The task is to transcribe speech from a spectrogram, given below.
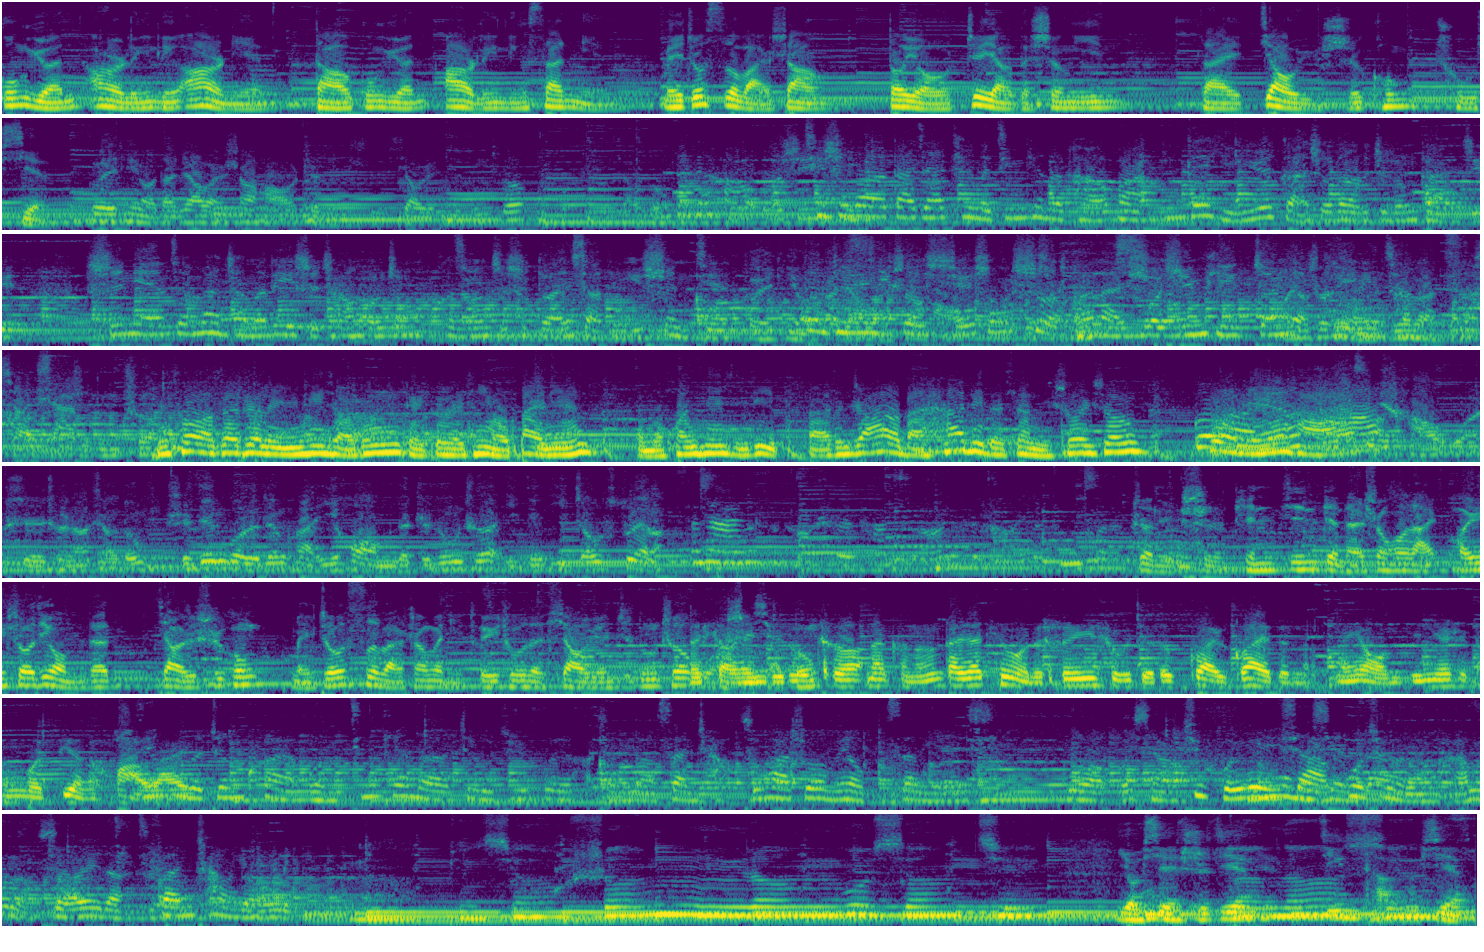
公元二零零二年到公元二零零三年，每周四晚上都有这样的声音在教育时空出现。各位听友，大家晚上好，这里是校园直通车，大家好，我是其实呢，大家听了今天的谈话，应该隐约感受到了这种感觉。十年在漫长的历史长河中，可能只是短小的一瞬间，但对于一个学生社团来说，云平真的可以令他们思考一下。不错，在这里，云平小东给各位听友拜年，我们欢天喜地，百分之二百 happy 的向你说一声过年好。新年好，我是车长小东。时间过得真快，一晃我们的直通车已经一周岁了。这里是天津电台生活台，欢迎收听我们的教育时空，每周四晚上为你推出的校园直通车。校园直通车，那可能大家听我的声音是不是觉得怪怪的呢？没有，我们今天是通过电话时间过来得真快，我们今天的这个聚会好像要散场。俗话说没有不散的宴席，不过我想去回味一下过去可能还会有所谓的翻唱有礼。那片笑声让我想起有限时间，精彩无限，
